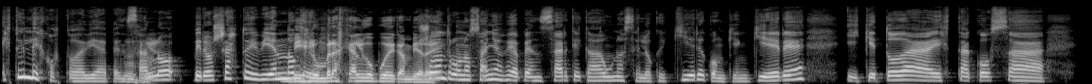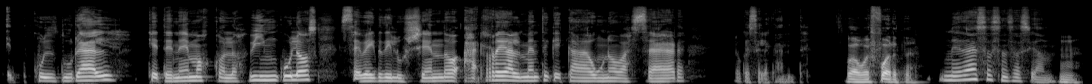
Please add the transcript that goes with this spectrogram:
Estoy lejos todavía de pensarlo, pero ya estoy viendo que Vislumbrás que algo puede cambiar yo ahí. dentro de unos años voy a pensar que cada uno hace lo que quiere con quien quiere y que toda esta cosa eh, cultural que tenemos con los vínculos se va a ir diluyendo a realmente que cada uno va a hacer lo que se le cante. Wow, es fuerte. Me da esa sensación. Mm.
